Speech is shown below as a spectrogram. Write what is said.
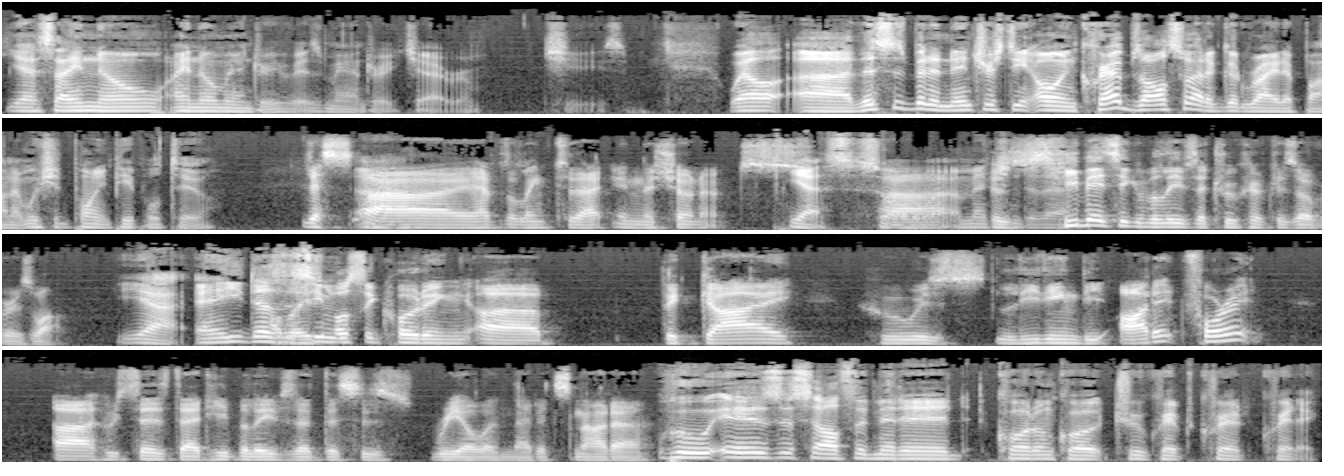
Yes, I know. I know Mandriva is Mandrake chat room. Jeez. Well, uh, this has been an interesting. Oh, and Krebs also had a good write up on it. We should point people to. Yes, Uh, I have the link to that in the show notes. Yes, so uh, I mentioned to 'cause that. He basically believes that TrueCrypt is over as well. yeah, and he doesn't Although seem mostly quoting uh, the guy who is leading the audit for it, uh, who says that he believes that this is real and that it's not a who is a self-admitted quote unquote TrueCrypt crit- critic.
